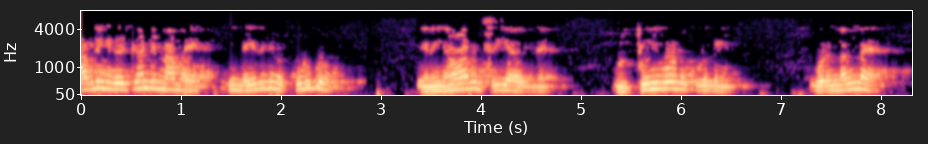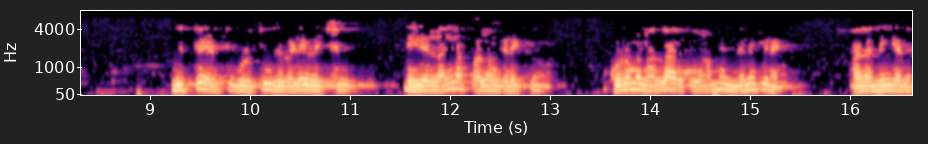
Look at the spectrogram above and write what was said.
அப்படிங்கிறதுக்காண்டி நாம இந்த இதுகளை கொடுக்குறோம் என்னை யாரும் செய்யாதுங்க. ஒரு துணிவோடு கொடுக்குறேன் ஒரு நல்ல வித்தை எடுத்து கொடுத்து இதை விளைய வச்சு நீங்கள் நல்ல பலன் கிடைக்கும். குடும்பம் நல்லா இருக்கலாம்னு நினைக்கிறேன். அதில் நீங்கள் அதை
